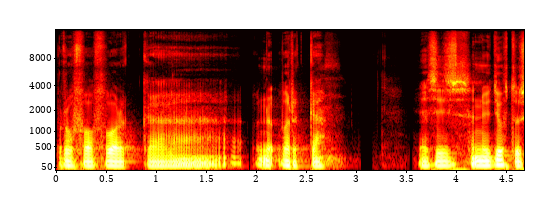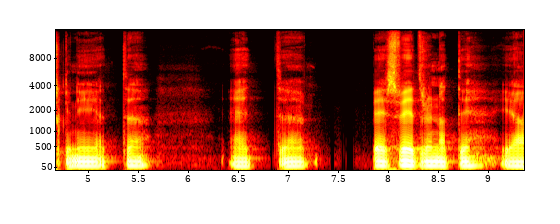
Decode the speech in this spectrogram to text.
proof of work äh, võrke. ja siis nüüd juhtuski nii, et, et BSV-d äh, rünnati ja.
